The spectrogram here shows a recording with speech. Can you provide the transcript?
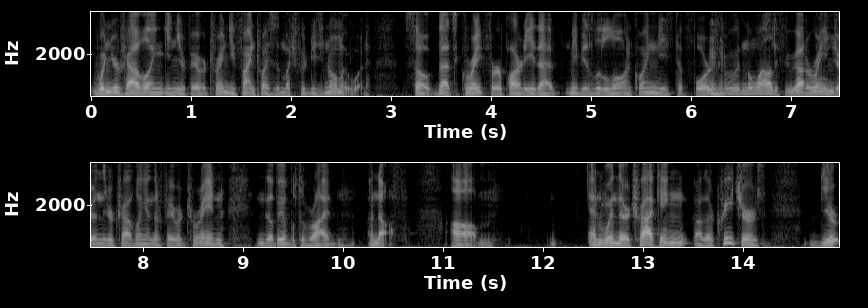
when you're traveling in your favorite terrain, you find twice as much food as you normally would. So that's great for a party that maybe is a little low on coin and needs to forage Mm-hmm. food in the wild. If you've got a ranger and you're traveling in their favorite terrain, then they'll be able to provide enough. Um, and when they're tracking other creatures, you're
